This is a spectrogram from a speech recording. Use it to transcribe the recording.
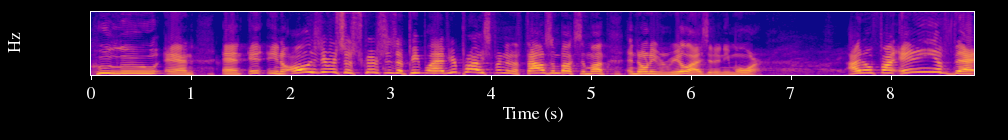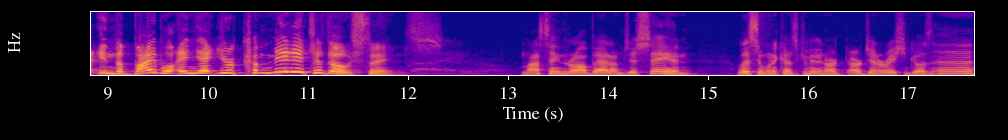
Hulu and, and it, you know, all these different subscriptions that people have. You're probably spending a thousand bucks a month and don't even realize it anymore. I don't find any of that in the Bible, and yet you're committed to those things. I'm not saying they're all bad. I'm just saying, listen, when it comes to commitment, our, our generation goes, eh.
